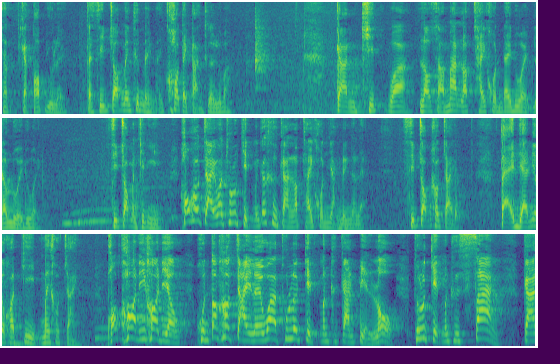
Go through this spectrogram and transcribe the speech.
สกระต๊อบอยู่เลย แต่สตีจ็อบแม่งขึ้นไปไหนข้อแตกต่างคืออะไรรู้ป่ะการคิดว่าเราสามารถรับใช้คนได้ด้วยแล้วรวยด้วยสตีจ็อบมันคิดอย่างนี้เขาเข้าใจว่าธุรกิจมันก็คือการรับใช้คนอย่างหนึ่งนั่นแหละสตีจ็อบเข้าใจ แต่แดเนียลคอตกี้ไม่เข้าใจ เพราะข้อนี้ข้อเดียว คุณต้องเข้าใจเลยว่าธุรกิจมันคือการเปลี่ยนโลก ธุรกิจมันคือสร้างการ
